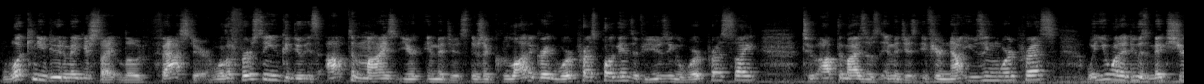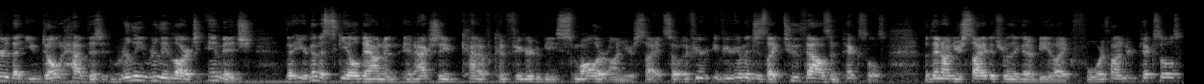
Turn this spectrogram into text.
what can you do to make your site load faster? Well, the first thing you can do is optimize your images. There's a lot of great WordPress plugins if you're using a WordPress site to optimize those images. If you're not using WordPress, what you want to do is make sure that you don't have this really, really large image that you're going to scale down and, and, actually kind of configure to be smaller on your site. So if, your if your image is like 2,000 pixels, but then on your site it's really going to be like 400 pixels,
